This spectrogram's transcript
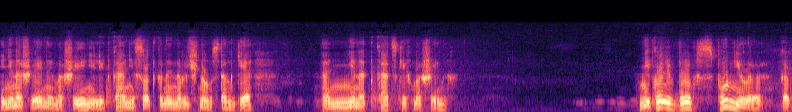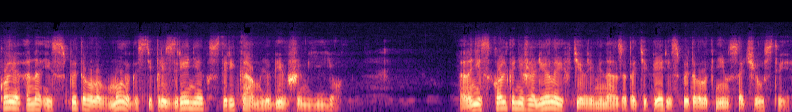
и не на швейной машине или ткани, сотканной на ручном станке, а не на ткацких машинах. Николь вдруг вспомнила, какое она испытывала в молодости презрение к старикам, любившим ее. Она нисколько не жалела их в те времена, зато теперь испытывала к ним сочувствие.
